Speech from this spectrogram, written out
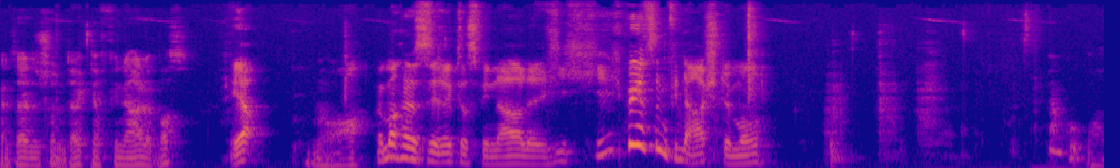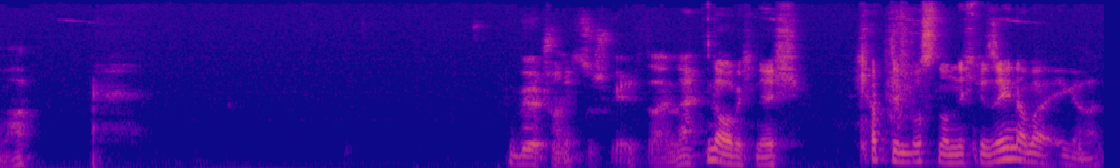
Jetzt seid ihr schon direkt der finale Boss. Ja, Ja. wir machen jetzt direkt das Finale. Ich, ich, ich bin jetzt in Finalstimmung. Dann gucken wir mal. Wird schon nicht so schwierig sein, ne? Glaube ich nicht. Ich habe den Bus noch nicht gesehen, aber egal.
